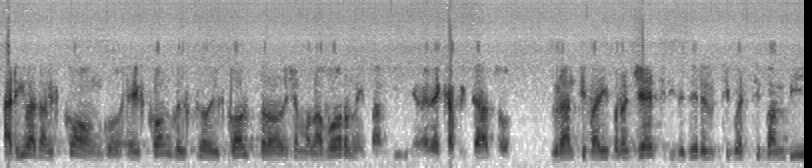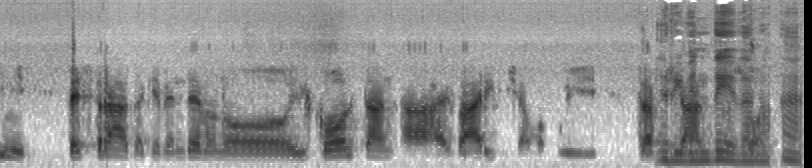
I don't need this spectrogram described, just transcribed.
arriva dal Congo e il Congo il, il coltan diciamo, lavorano i bambini. A me è capitato durante i vari progetti di vedere tutti questi bambini per strada che vendevano il coltan ai vari diciamo cui trafficanti so, eh.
